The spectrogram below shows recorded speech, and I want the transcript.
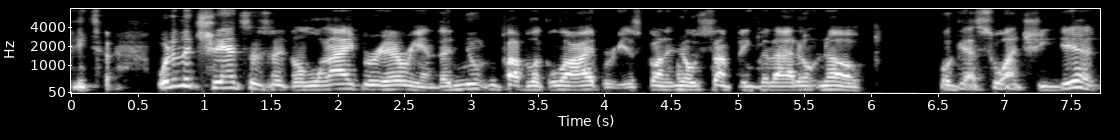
what are the chances that the librarian, the Newton Public Library, is going to know something that I don't know? Well, guess what? She did.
